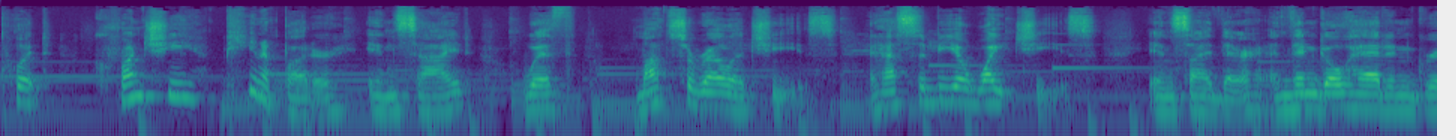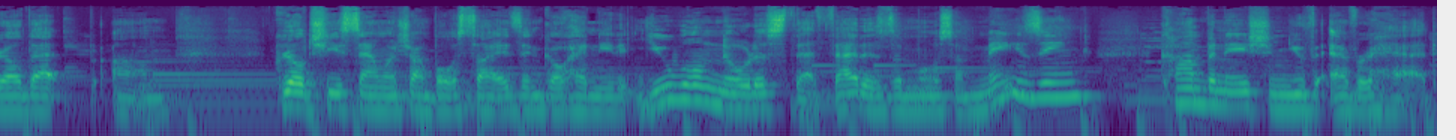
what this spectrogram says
Put crunchy peanut butter inside with mozzarella cheese. It has to be a white cheese inside there, and then go ahead and grill that um, grilled cheese sandwich on both sides and go ahead and eat it. You will notice that that is the most amazing combination you've ever had.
